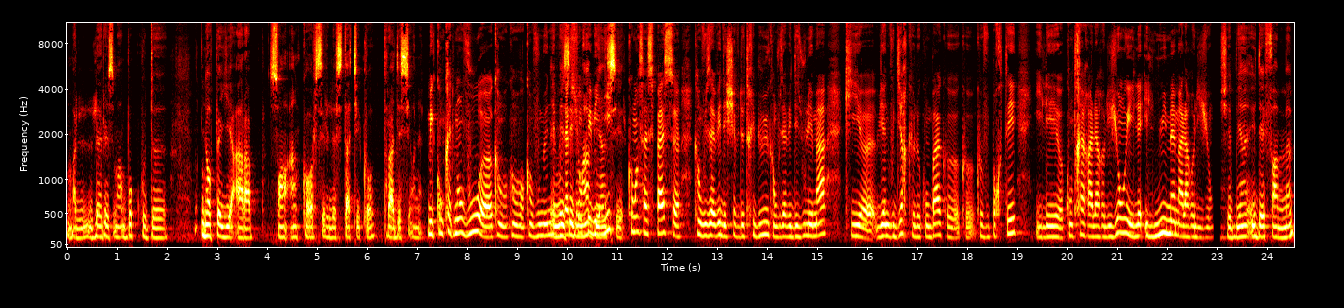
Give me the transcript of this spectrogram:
malheureusement, beaucoup de nos pays arabes sont encore sur le statu quo traditionnel. Mais concrètement, vous, euh, quand, quand, quand, vous menez vos actions féministes, comment ça se passe euh, quand vous avez des chefs de tribu, quand vous avez des oulémas qui euh, viennent vous dire que le combat que, que, que, vous portez, il est contraire à la religion il, il nuit même à la religion? J'ai bien eu des femmes même.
